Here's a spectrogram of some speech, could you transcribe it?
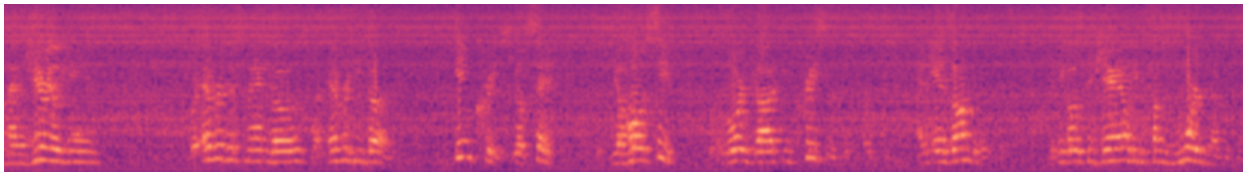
managerial genius. Wherever this man goes, whatever he does, increase your Yosef, Yehoshaphat. The Lord God increases this person and adds on to it. If he goes to jail, he becomes more than everything.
